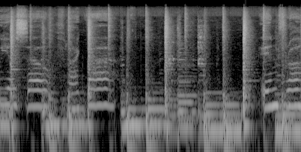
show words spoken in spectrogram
yourself like that in front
